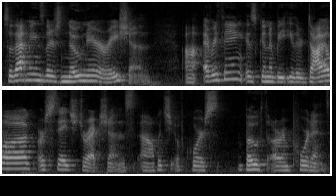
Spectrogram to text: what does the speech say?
So that means there's no narration. Uh, everything is going to be either dialogue or stage directions, uh, which of course both are important.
